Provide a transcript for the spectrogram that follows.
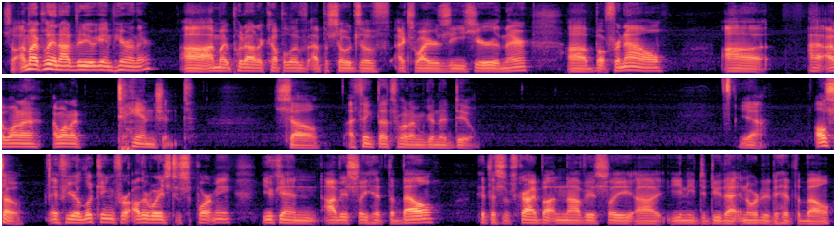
So I might play an odd video game here and there. Uh, I might put out a couple of episodes of X, Y, or Z here and there. Uh, but for now, uh, I want to I want to tangent. So I think that's what I'm going to do. Yeah. Also, if you're looking for other ways to support me, you can obviously hit the bell, hit the subscribe button. Obviously, uh, you need to do that in order to hit the bell.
